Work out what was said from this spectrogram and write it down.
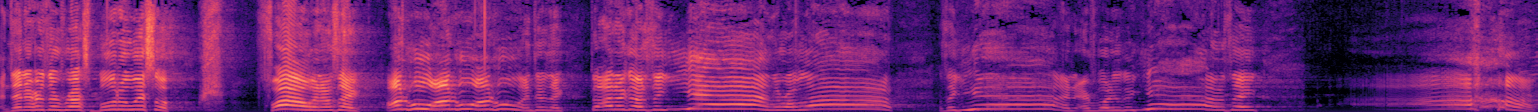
And then I heard the rest blow the whistle. Foul! And I was like, on who, on who, on who? And they're like, the other guys like, yeah! And they're all, ah! I was like, yeah! And everybody was like, yeah! I was like, ah!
